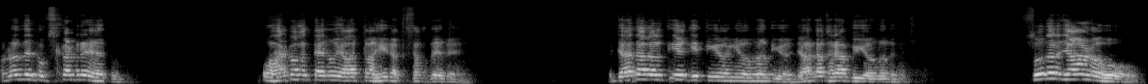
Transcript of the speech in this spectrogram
ਉਹਨਾਂ ਦੇ ਨੁਕਸ ਕੱਢ ਰਹੇ ਹੈ ਤੂੰ। ਉਹ ਹਰ ਵਕਤ ਤੈਨੂੰ ਯਾਦ ਤਾਂ ਹੀ ਰੱਖ ਸਕਦੇ ਨੇ। ਜ਼ਿਆਦਾ ਗਲਤੀਆਂ ਕੀਤੀਆਂ ਹੋਈਆਂ ਉਹਨਾਂ ਦੀਆਂ, ਜ਼ਿਆਦਾ ਖਰਾਬੀ ਹੈ ਉਹਨਾਂ ਦੇ ਵਿੱਚ। ਸੁਧਰ ਜਾਣ ਉਹ,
